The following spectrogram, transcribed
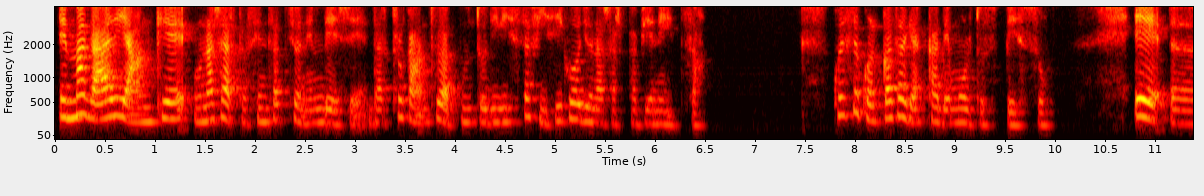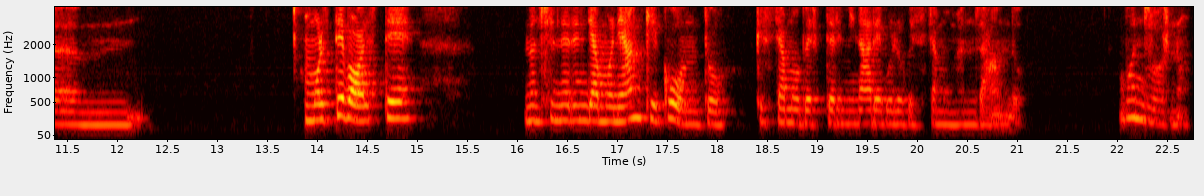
e magari anche una certa sensazione invece, d'altro canto, dal punto di vista fisico, di una certa pienezza. Questo è qualcosa che accade molto spesso e ehm, molte volte non ce ne rendiamo neanche conto che stiamo per terminare quello che stiamo mangiando. Buongiorno.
